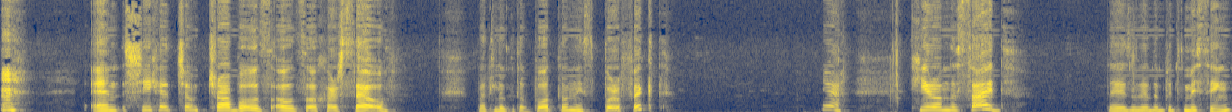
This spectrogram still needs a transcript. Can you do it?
And she had some troubles also herself but look the bottom is perfect. Yeah here on the side there is a little bit missing.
